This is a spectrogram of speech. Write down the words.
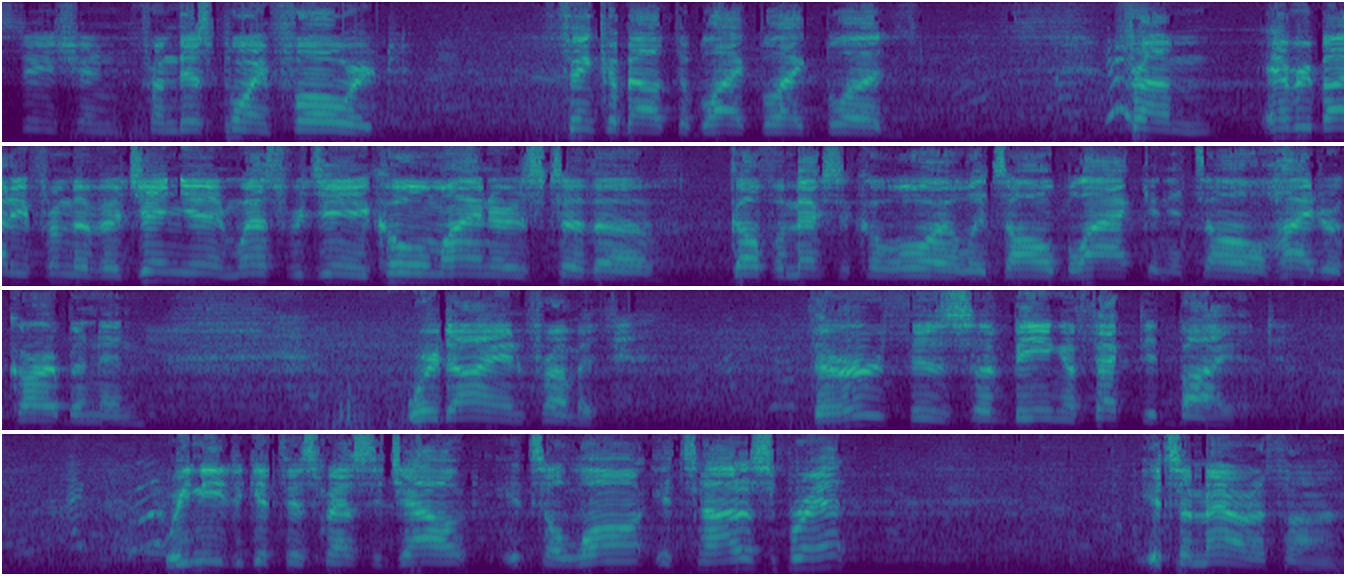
station from this point forward, think about the black, black blood. From everybody from the Virginia and West Virginia coal miners to the Gulf of Mexico oil, it's all black and it's all hydrocarbon and we're dying from it. The earth is being affected by it. We need to get this message out. It's a long, it's not a sprint, it's a marathon.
